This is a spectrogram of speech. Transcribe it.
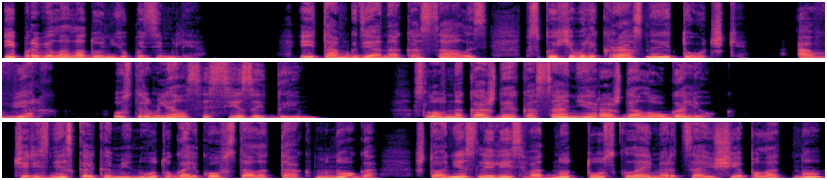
и провела ладонью по земле и там, где она касалась, вспыхивали красные точки, а вверх устремлялся сизый дым. Словно каждое касание рождало уголек. Через несколько минут угольков стало так много, что они слились в одно тусклое мерцающее полотно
